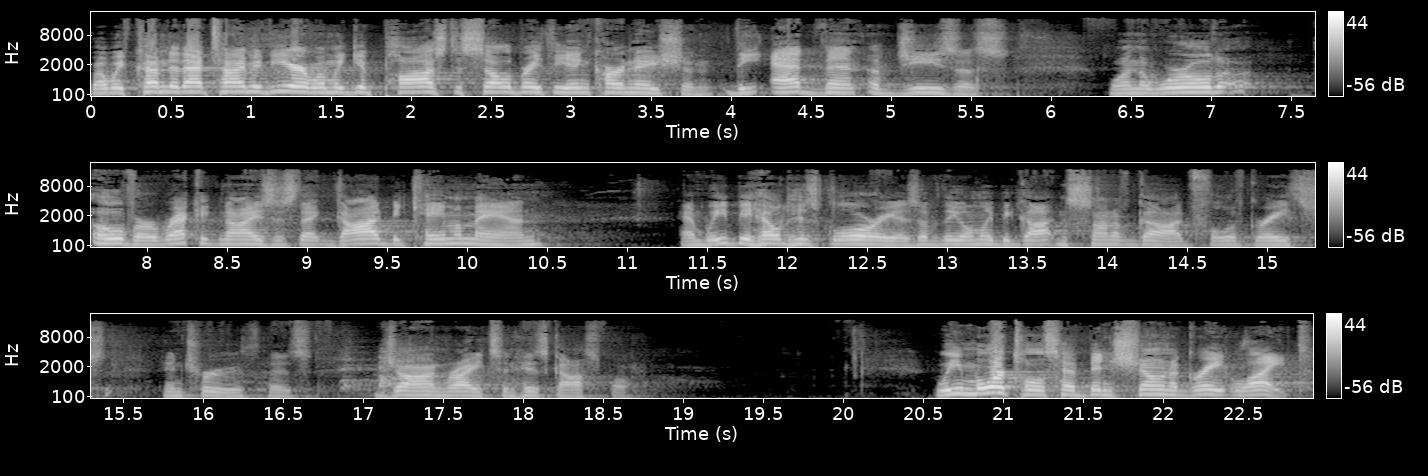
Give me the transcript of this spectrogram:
Well, we've come to that time of year when we give pause to celebrate the incarnation, the advent of Jesus, when the world over recognizes that God became a man and we beheld his glory as of the only begotten Son of God, full of grace and truth, as John writes in his gospel. We mortals have been shown a great light.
